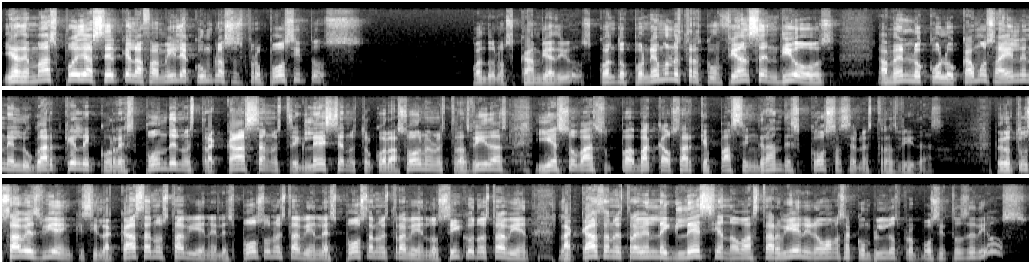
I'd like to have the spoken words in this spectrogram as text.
Y además puede hacer que la familia cumpla sus propósitos cuando nos cambia Dios. Cuando ponemos nuestra confianza en Dios, amén, lo colocamos a Él en el lugar que le corresponde, nuestra casa, nuestra iglesia, nuestro corazón, en nuestras vidas, y eso va, va a causar que pasen grandes cosas en nuestras vidas. Pero tú sabes bien que si la casa no está bien, el esposo no está bien, la esposa no está bien, los hijos no están bien, la casa no está bien, la iglesia no va a estar bien y no vamos a cumplir los propósitos de Dios.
